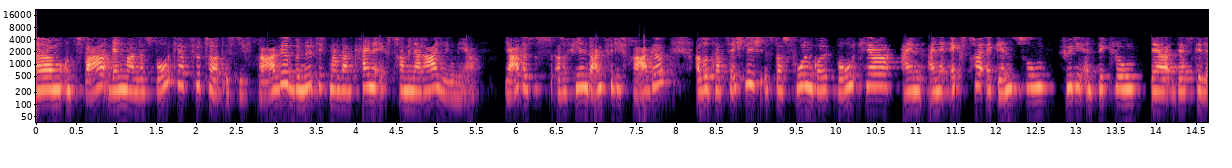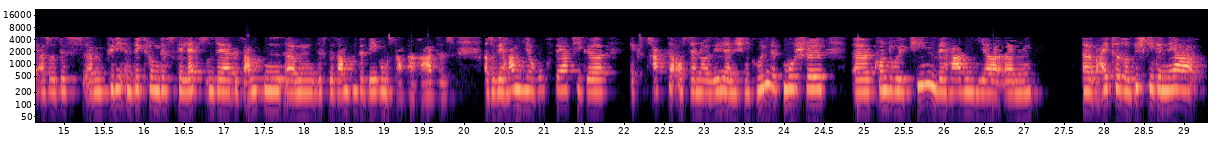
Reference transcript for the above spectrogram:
Ähm, und zwar, wenn man das Bone Care füttert, ist die Frage, benötigt man dann keine extra Mineralien mehr? Ja, das ist, also vielen Dank für die Frage. Also tatsächlich ist das Fohlengold Bone Care ein, eine extra Ergänzung für die Entwicklung der, der Skelett, also des, ähm, für die Entwicklung des Skeletts und der gesamten, ähm, des gesamten Bewegungsapparates. Also wir haben hier hochwertige Extrakte aus der neuseeländischen Grünlippmuschel, äh, Chondroitin. Wir haben hier ähm, äh, weitere wichtige Nähr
